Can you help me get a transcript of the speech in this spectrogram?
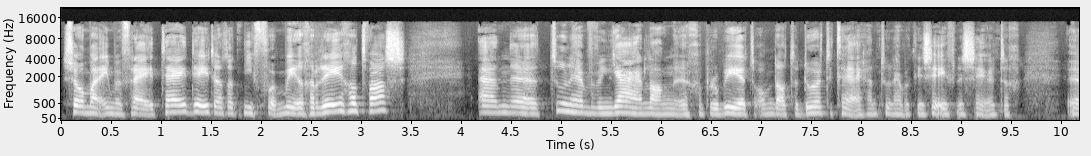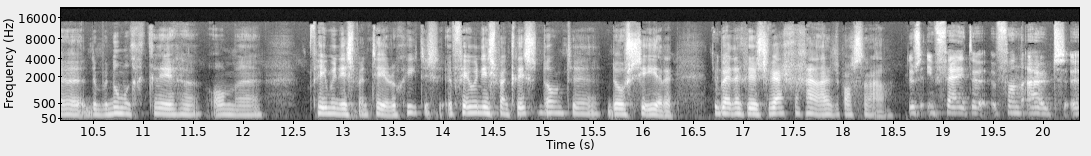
zomaar in mijn vrije tijd deed, dat het niet formeel geregeld was. En uh, toen hebben we een jaar lang uh, geprobeerd om dat erdoor te krijgen. En toen heb ik in 77 de benoeming gekregen om feminisme en theologie, dus feminisme en christendom te doseren. Toen ben ik dus weggegaan uit de pastoraal. Dus in feite vanuit uh,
